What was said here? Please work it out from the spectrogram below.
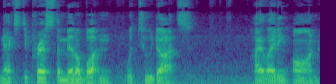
Next, depress the middle button with two dots, highlighting on.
